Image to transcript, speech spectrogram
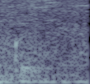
Thank you.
